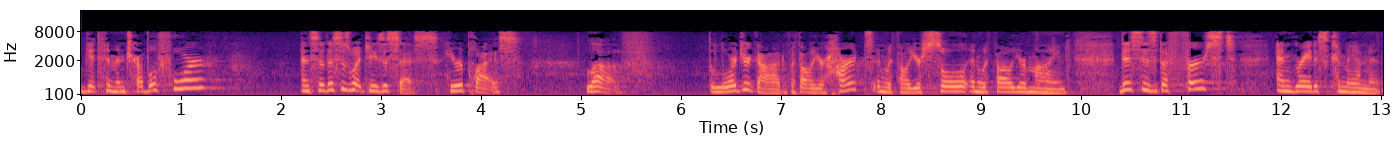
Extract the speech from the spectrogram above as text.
get him in trouble for. And so this is what Jesus says. He replies, Love the Lord your God with all your heart and with all your soul and with all your mind. This is the first and greatest commandment.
